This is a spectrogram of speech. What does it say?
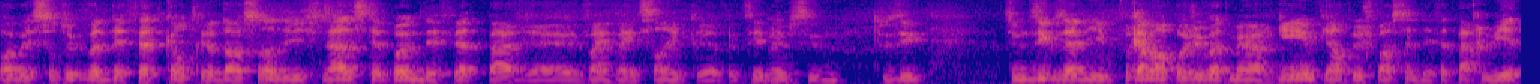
Ouais, ben surtout que votre défaite contre Dawson en demi-finale, c'était pas une défaite par 20-25. Euh, même si tu, tu, me dis que vous aviez vraiment pas joué votre meilleur game, puis en plus, je pense que c'était une défaite par 8.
